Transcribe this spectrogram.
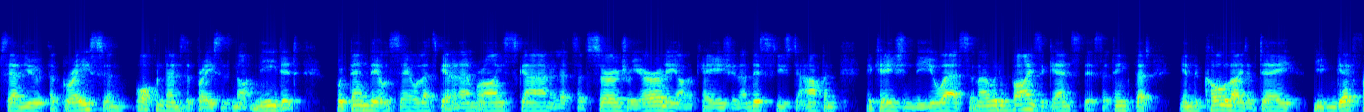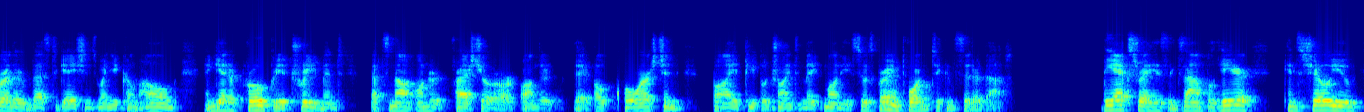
sell you a brace, and oftentimes the brace is not needed. But then they'll say, well, let's get an MRI scan or let's have surgery early on occasion. And this used to happen occasionally in the US. And I would advise against this. I think that in the cold light of day, you can get further investigations when you come home and get appropriate treatment that's not under pressure or under the coercion by people trying to make money. So it's very important to consider that. The X-rays example here can show you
